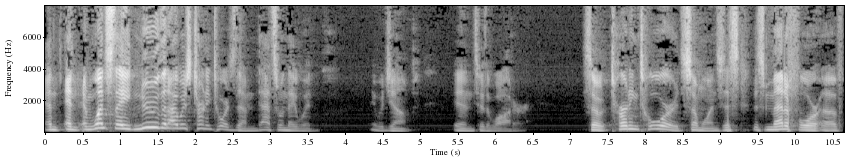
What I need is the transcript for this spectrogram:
And, and, and once they knew that I was turning towards them, that's when they would, they would jump into the water. So turning towards someone's this, this metaphor of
